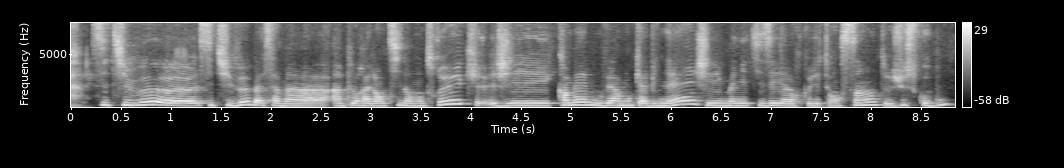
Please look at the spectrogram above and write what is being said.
si tu veux, euh, si tu veux, bah ça m'a un peu ralenti dans mon truc. J'ai quand même ouvert mon cabinet, j'ai magnétisé alors que j'étais enceinte jusqu'au bout.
